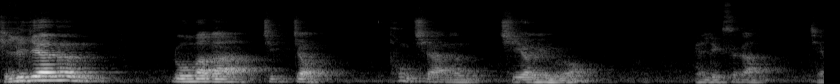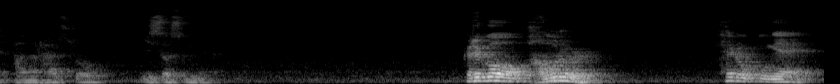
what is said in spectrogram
길리기아는 로마가 직접 통치하는 지역이므로 벨릭스가 재판을 할 수 있었습니다. 그리고 바울을 헤롯궁에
